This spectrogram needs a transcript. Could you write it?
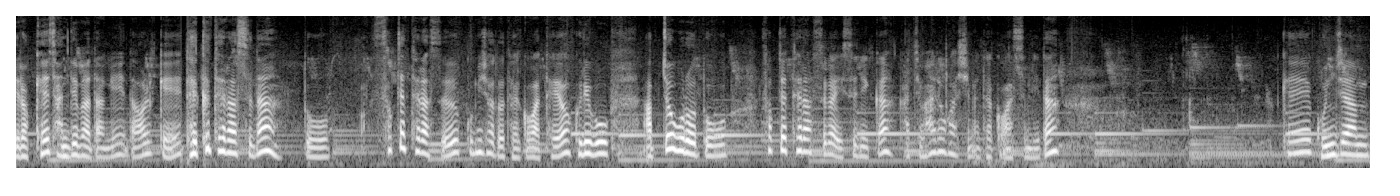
이렇게 잔디마당이 넓게 데크 테라스나 또 석재 테라스 꾸미셔도 될 것 같아요. 그리고 앞쪽으로도 석재 테라스가 있으니까 같이 활용하시면 될 것 같습니다. 이렇게 곤지암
